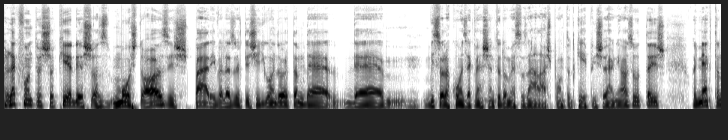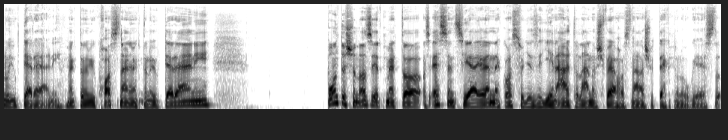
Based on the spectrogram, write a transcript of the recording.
legfontosabb kérdés az most az, és pár évvel ezelőtt is így gondoltam, de, de viszonylag konzekvensen tudom ezt az álláspontot képviselni azóta is, hogy megtanuljuk terelni, megtanuljuk használni, megtanuljuk terelni, Pontosan azért, mert az eszenciája ennek az, hogy ez egy ilyen általános felhasználású technológia. Ezt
